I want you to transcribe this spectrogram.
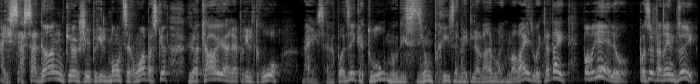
Hey, ça, ça donne que j'ai pris le bon tiroir parce que le cœur aurait pris le 3. Ben, ça veut pas dire que toutes nos décisions prises avec le ventre vont être mauvaises ou avec la tête. Pas vrai, là. Pas ça que je suis en train de dire.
